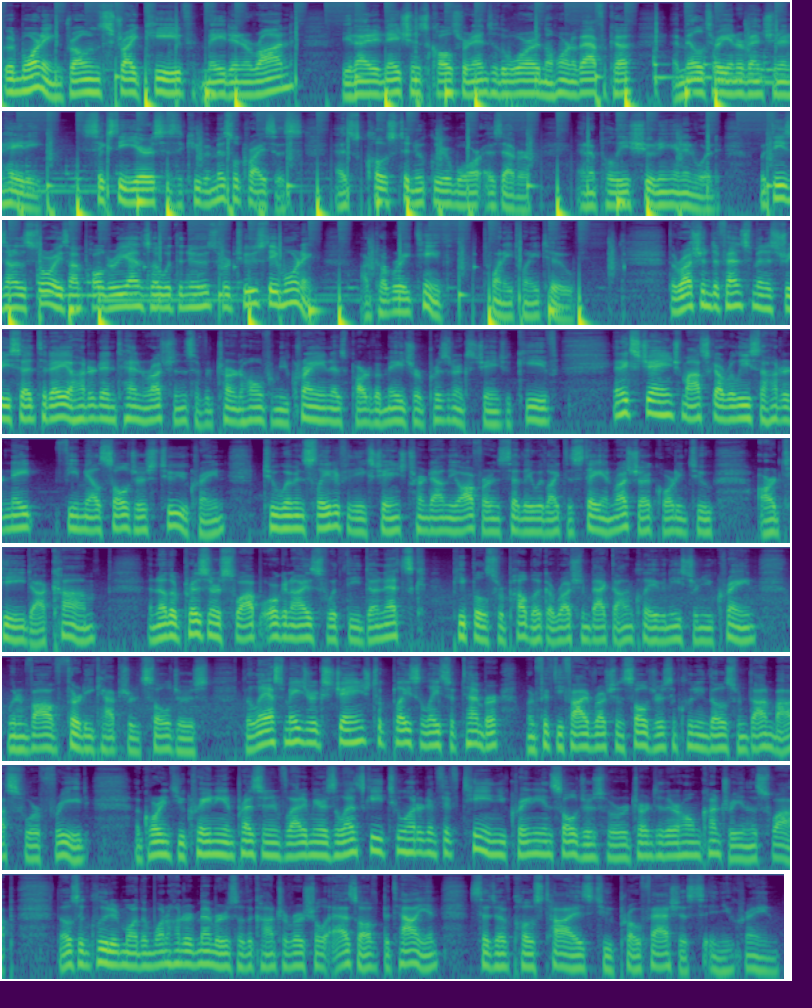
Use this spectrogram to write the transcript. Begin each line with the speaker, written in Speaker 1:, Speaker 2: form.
Speaker 1: Good morning. Drones strike Kiev, made in Iran. The United Nations calls for an end to the war in the Horn of Africa and military intervention in Haiti. 60 years since the Cuban Missile Crisis, as close to nuclear war as ever, and a police shooting in Inwood. With these and other stories, I'm Paul DiRienzo with the news for Tuesday morning, October 18th, 2022. The Russian Defense Ministry said today 110 Russians have returned home from Ukraine as part of a major prisoner exchange with Kiev. In exchange, Moscow released 108 female soldiers to Ukraine. Two women slated for the exchange turned down the offer and said they would like to stay in Russia, according to RT.com. Another prisoner swap organized with the Donetsk People's Republic, a Russian backed enclave in eastern Ukraine, would involve 30 captured soldiers. The last major exchange took place in late September when 55 Russian soldiers, including those from Donbass, were freed. According to Ukrainian President Vladimir Zelensky, 215 Ukrainian soldiers were returned to their home country in the swap. Those included more than 100 members of the controversial Azov battalion, said to have close ties to pro fascists in Ukraine.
